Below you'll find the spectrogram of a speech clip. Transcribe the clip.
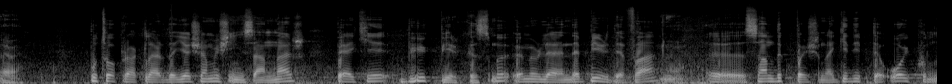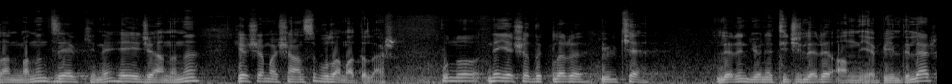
Evet. Bu topraklarda yaşamış insanlar belki büyük bir kısmı ömürlerinde bir defa e, sandık başına gidip de oy kullanmanın zevkini, heyecanını yaşama şansı bulamadılar. Bunu ne yaşadıkları ülkelerin yöneticileri anlayabildiler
